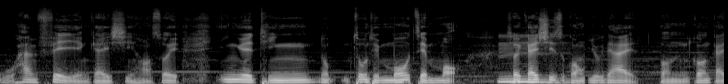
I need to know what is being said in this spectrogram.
武汉肺炎开始吼，所以音乐厅拢总是冇节目，所以开始是讲有咧。讲讲该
